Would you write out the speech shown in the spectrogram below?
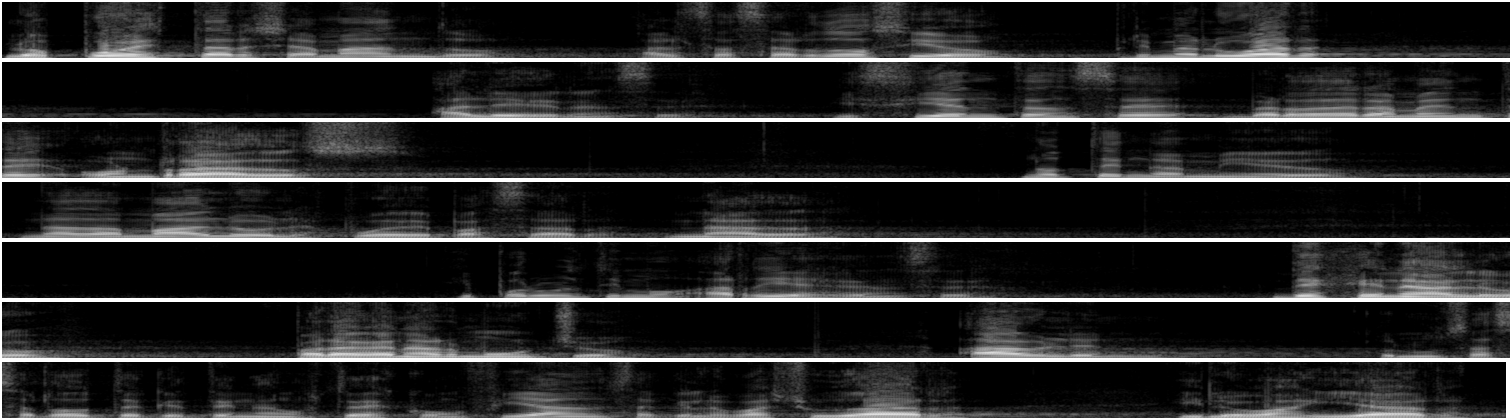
los puede estar llamando al sacerdocio, en primer lugar, alégrense y siéntanse verdaderamente honrados. No tengan miedo, nada malo les puede pasar, nada. Y por último, arriesguense, dejen algo para ganar mucho. Hablen con un sacerdote que tengan ustedes confianza, que los va a ayudar y los va a guiar.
